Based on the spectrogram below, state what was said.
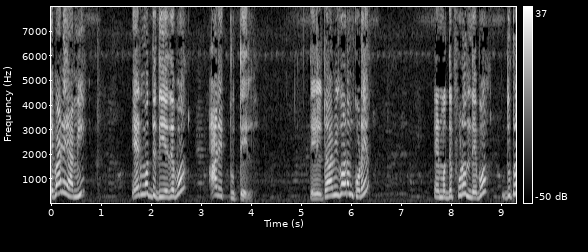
এবারে আমি এর মধ্যে দিয়ে দেব আর একটু তেল। তেলটা আমি গরম করে এর মধ্যে ফোড়ন দেব দুটো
